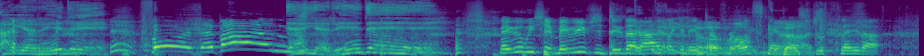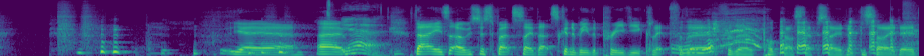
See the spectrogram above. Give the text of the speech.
Are you ready? for the band? Are you ready? Maybe we should. Maybe we should do that as like an oh intro Oh for my us now. God. Just, just play that. Yeah, yeah. Um, Yeah. That is. I was just about to say that's going to be the preview clip for the for the podcast episode. I've decided.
